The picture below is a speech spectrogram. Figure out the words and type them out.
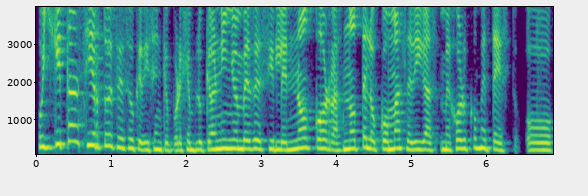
Oye, ¿qué tan cierto es eso que dicen que, por ejemplo, que a un niño en vez de decirle no corras, no te lo comas, le digas mejor cómete esto o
